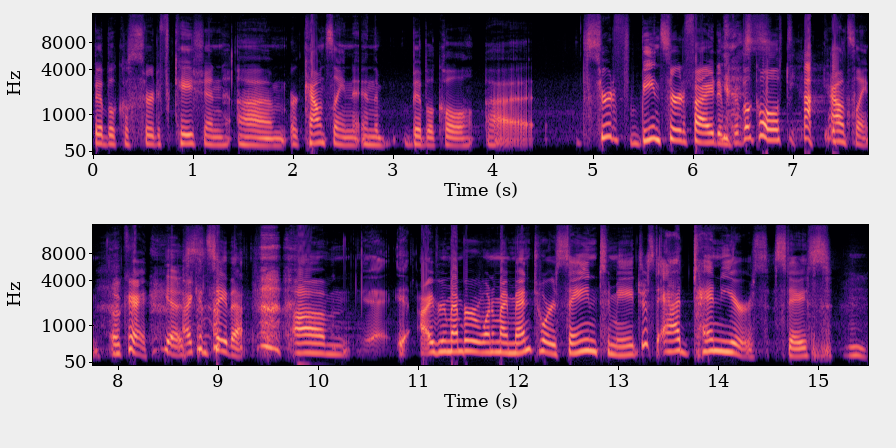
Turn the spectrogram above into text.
biblical certification um, or counseling in the biblical uh, certif- being certified in yes. biblical counseling. Okay, yes, I can say that. Um, I remember one of my mentors saying to me, "Just add ten years, Stace. Mm.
